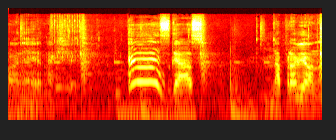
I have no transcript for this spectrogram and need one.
O nie, jednak świeci. Eee, zgasł. Naprawiona.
